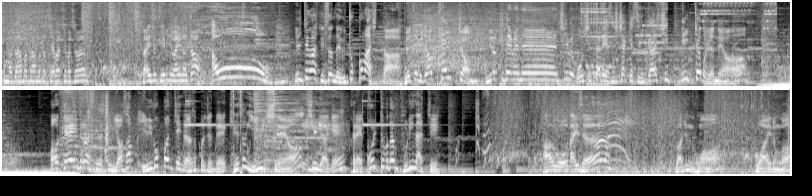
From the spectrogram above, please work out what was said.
한 번 더 한 번 더 한 번 더. 제발 제발 제발. 나이스 데미지 많이 넣었죠? 아오 1등 할 수 있었는데 이거 조금 아쉽다. 몇 점이죠? 8점. 이렇게 되면은 750달러에서 시작했으니까 11점 올렸네요. 오케이 들어왔습니다. 지금 여섯 일곱 번째인가 여섯 번째인데 계속 2위 치네요. 신기하게. 그래 콜트보단 불이 낫지. 아이고 나이스 와주는 거 고마워. 좋아 이런 거.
